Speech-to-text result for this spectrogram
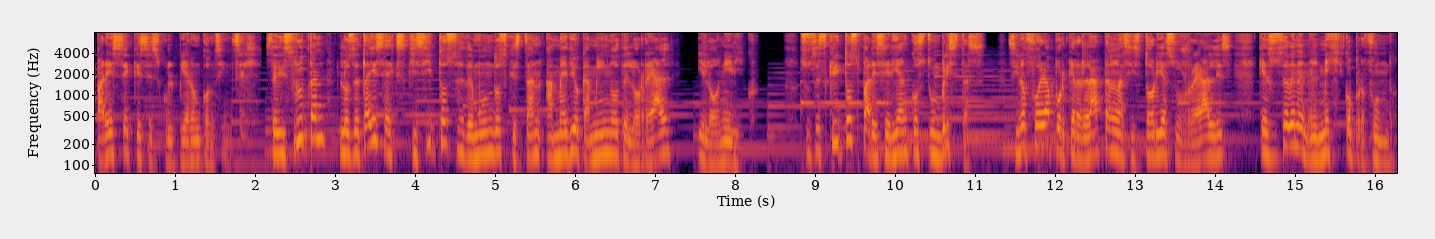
parece que se esculpieron con cincel. Se disfrutan los detalles exquisitos de mundos que están a medio camino de lo real y lo onírico. Sus escritos parecerían costumbristas, si no fuera porque relatan las historias surreales que suceden en el México profundo,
